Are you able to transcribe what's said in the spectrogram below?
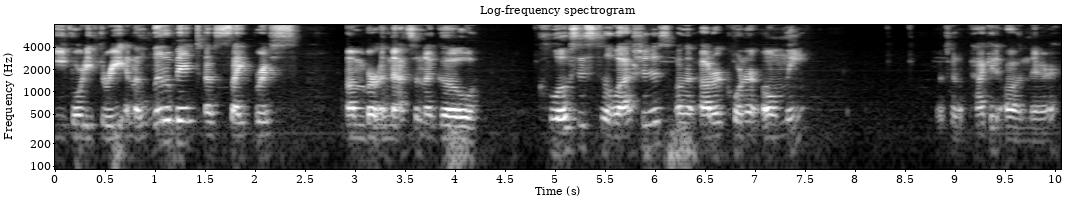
E43 and a little bit of cyprus umber, and that's gonna go closest to the lashes on the outer corner only. I'm just gonna pack it on there.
